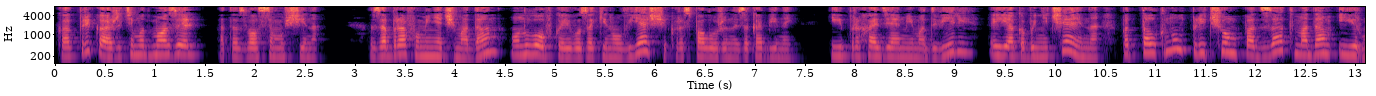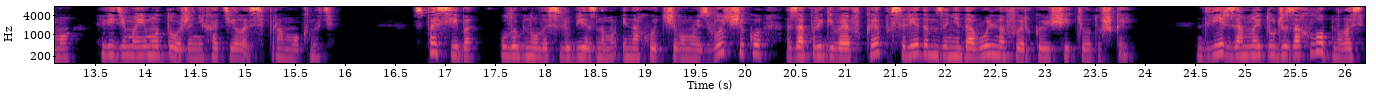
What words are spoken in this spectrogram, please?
«Как прикажете, мадемуазель», — отозвался мужчина. Забрав у меня чемодан, он ловко его закинул в ящик, расположенный за кабиной, и, проходя мимо двери, якобы нечаянно, подтолкнул плечом под зад мадам Ирму, видимо, ему тоже не хотелось промокнуть. «Спасибо», — улыбнулась любезному и находчивому извозчику, запрыгивая в кэп следом за недовольно фыркающей тетушкой. Дверь за мной тут же захлопнулась,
